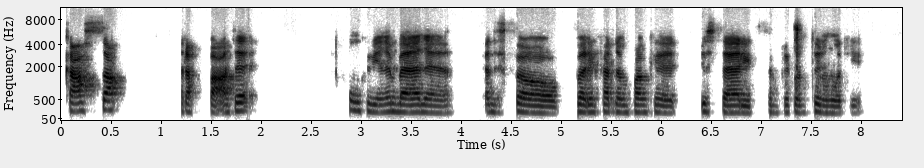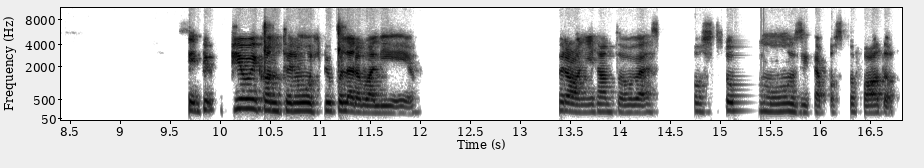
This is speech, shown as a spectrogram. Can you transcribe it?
Cassa, rappate, comunque viene bene. Adesso vorrei farne un po' anche più seri, sempre contenuti. Sì, più, più i contenuti, più quella roba lì. Però ogni tanto, vabbè, posto musica, posto foto.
